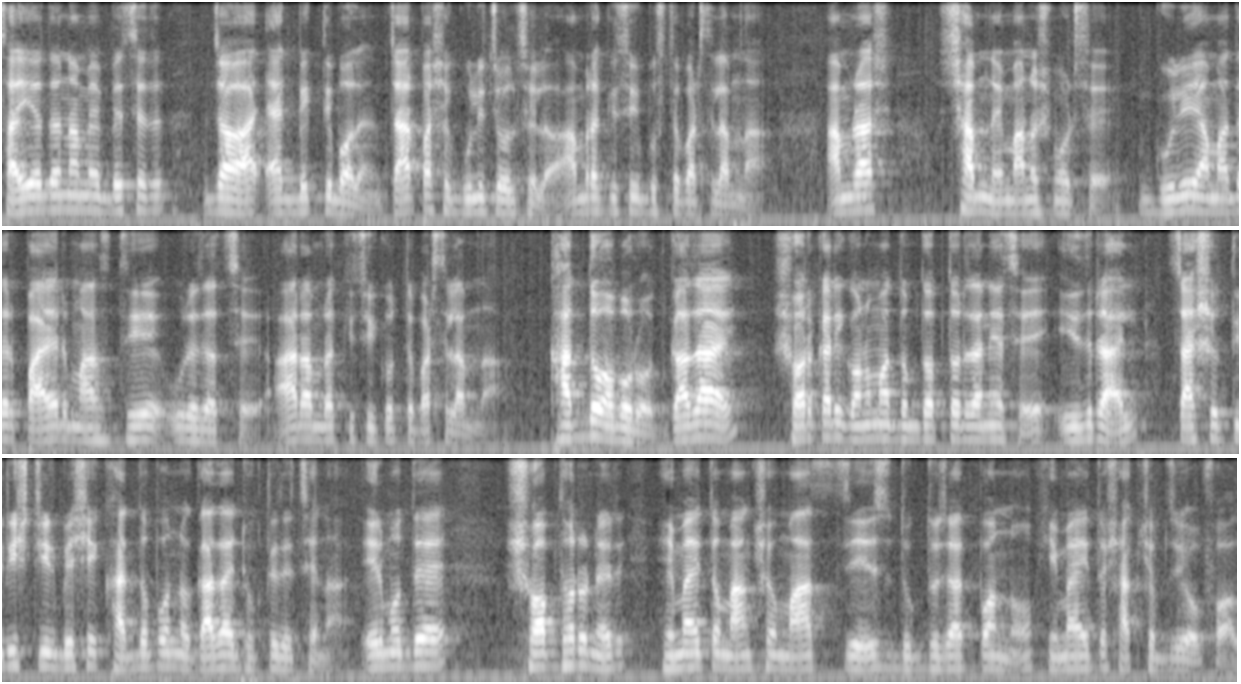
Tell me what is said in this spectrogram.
সাইয়েদা নামে বেঁচে যাওয়া এক ব্যক্তি বলেন, চারপাশে গুলি চলছিল, আমরা কিছুই বুঝতে পারছিলাম না। আমরা সামনে মানুষ মরছে, গুলি আমাদের পায়ের মাছ দিয়ে উড়ে যাচ্ছে, আর আমরা কিছুই করতে পারছিলাম না। খাদ্য অবরোধ, গাজায় সরকারি গণমাধ্যম দপ্তর জানিয়েছে, ইসরায়েল চারশো তিরিশটির বেশি খাদ্যপণ্য গাজায় ঢুকতে দিচ্ছে না। এর মধ্যে সব ধরনের হিমায়িত মাংস, মাছ, চিজ, দুগ্ধজাত পণ্য, হিমায়িত শাকসবজি ও ফল।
